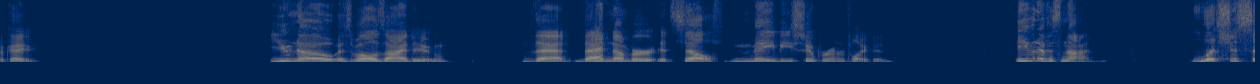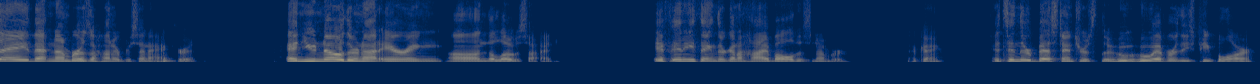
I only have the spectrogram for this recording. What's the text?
Okay. You know as well as I do that that number itself may be super inflated. Even if it's not. Let's just say that number is 100% accurate and you know they're not erring on the low side. If anything, they're going to highball this number. Okay. It's in their best interest, the, who, whoever these people are.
